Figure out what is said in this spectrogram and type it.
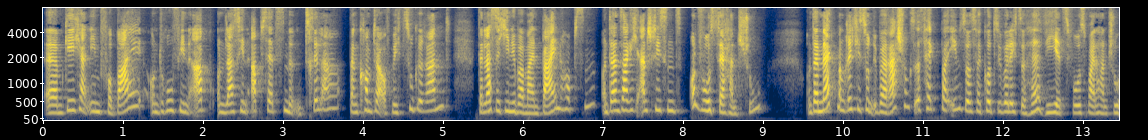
ähm, gehe ich an ihm vorbei und rufe ihn ab und lasse ihn absetzen mit einem Triller. Dann kommt er auf mich zugerannt. Dann lasse ich ihn über mein Bein hopsen und dann sage ich anschließend, und wo ist der Handschuh? Und dann merkt man richtig so einen Überraschungseffekt bei ihm, so dass er kurz überlegt, so, hä, wie jetzt, wo ist mein Handschuh?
